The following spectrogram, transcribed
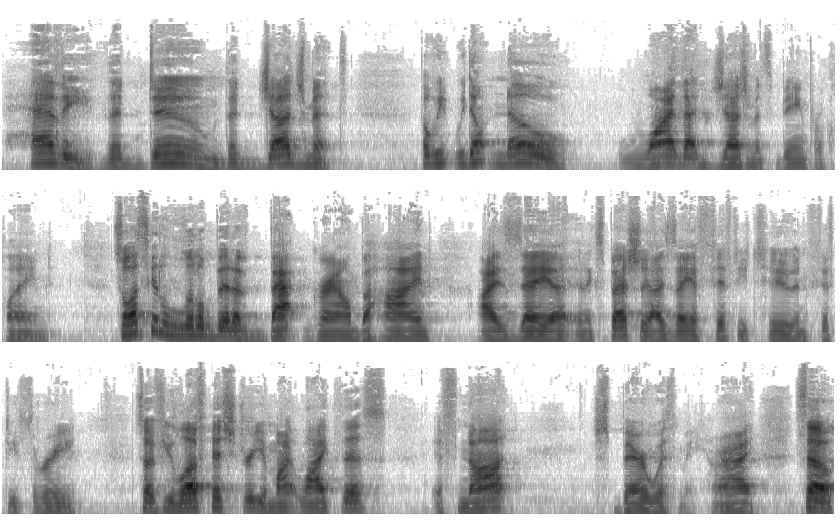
heavy the doom, the judgment. But we, we don't know why that judgment's being proclaimed. So let's get a little bit of background behind Isaiah, and especially Isaiah 52 and 53. So if you love history, you might like this. If not, just bear with me, all right? So,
